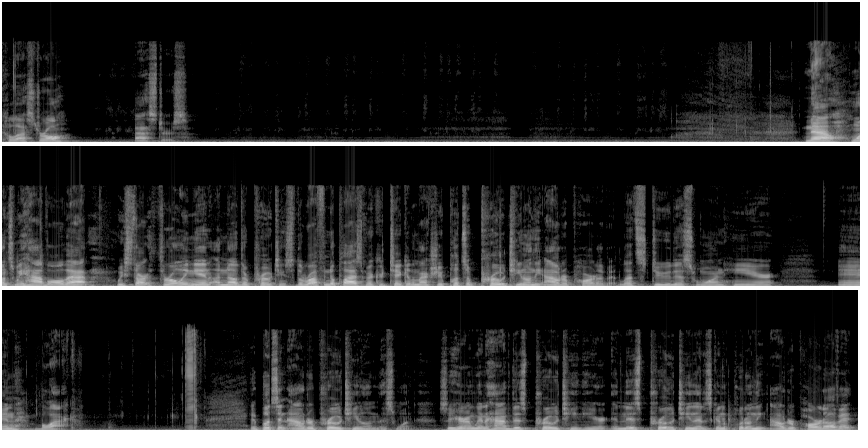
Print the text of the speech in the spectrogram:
cholesterol esters. Now, once we have all that, we start throwing in another protein. So the rough endoplasmic reticulum actually puts a protein on the outer part of it. Let's do this one here in black. It puts an outer protein on this one. So here I'm going to have this protein here, and this protein that it's going to put on the outer part of it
